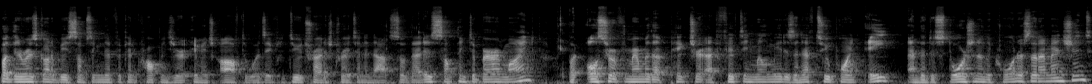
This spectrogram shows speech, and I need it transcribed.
but there is going to be some significant cropping to your image afterwards if you do try to straighten it out. So that is something to bear in mind. But also remember that picture at 15 millimeters and f2.8 and the distortion in the corners that I mentioned,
